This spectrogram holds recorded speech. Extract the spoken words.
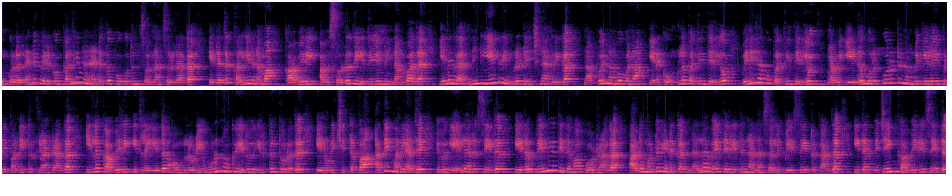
உங்களை ரெண்டு பேருக்கும் கல்யாணம் நடக்க போகுதுன்னு சொன்னான்னு சொல்கிறாங்க என்னது கல்யாணமா? காவேரி அவ சொல்கிறது எதையும் நீ நம்பாத. என்னங்க நீங்கள் ஏங்க இவ்வளோ டென்ஷன் ஆகுறீங்க? நான் போய் நம்புவேனா? எனக்கு உங்களை பற்றியும் தெரியும் வெனிலாவை பற்றியும் தெரியும். அவ ஏதோ ஒரு குருட்டு நம்பிக்கையில இப்படி பண்ணிட்டு இருக்கலான்றாங்க இல்ல காவேரி இதுல ஏதோ அவங்களுடைய உள்நோக்கு ஏதோ இருக்குன்னு தோணுது. என்னுடைய சித்தப்பா அதே மாதிரி அஜய் இவங்க எல்லாரும் சேர்ந்து ஏதோ பெரிய திட்டமா போடுறாங்க. அது மட்டும் எனக்கு நல்லாவே தெரியுதுன்னு நல்லா சொல்லி பேசிட்டு இருக்காங்க. இதை விஜயும் காவேரியும் சேர்ந்து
